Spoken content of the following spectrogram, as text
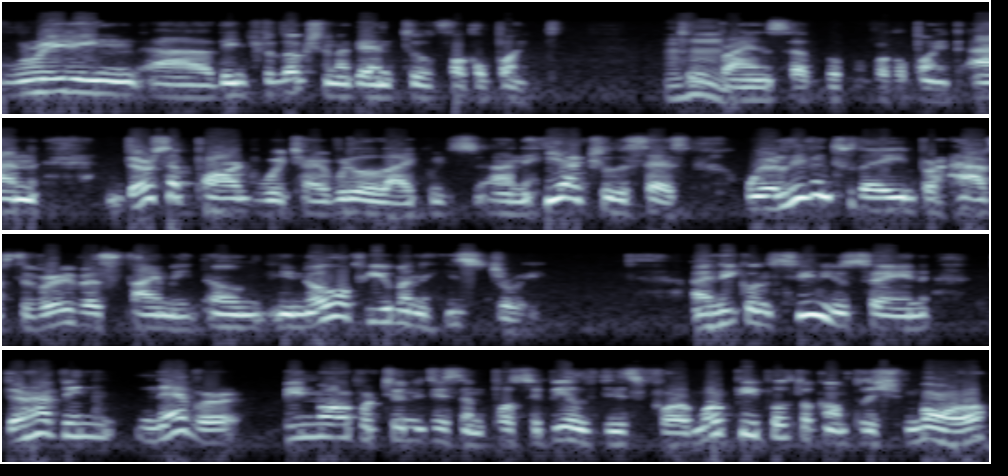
reading uh, the introduction again to Focal Point, mm-hmm. to Brian's uh, book focal point. And there's a part which I really like, which and he actually says we are living today in perhaps the very best time in in all of human history. And he continues saying there have been never been more opportunities and possibilities for more people to accomplish more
